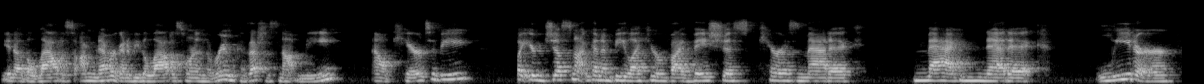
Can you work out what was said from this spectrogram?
you know, the loudest. I'm never going to be the loudest one in the room because that's just not me. I don't care to be, but you're just not going to be like your vivacious, charismatic, magnetic leader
